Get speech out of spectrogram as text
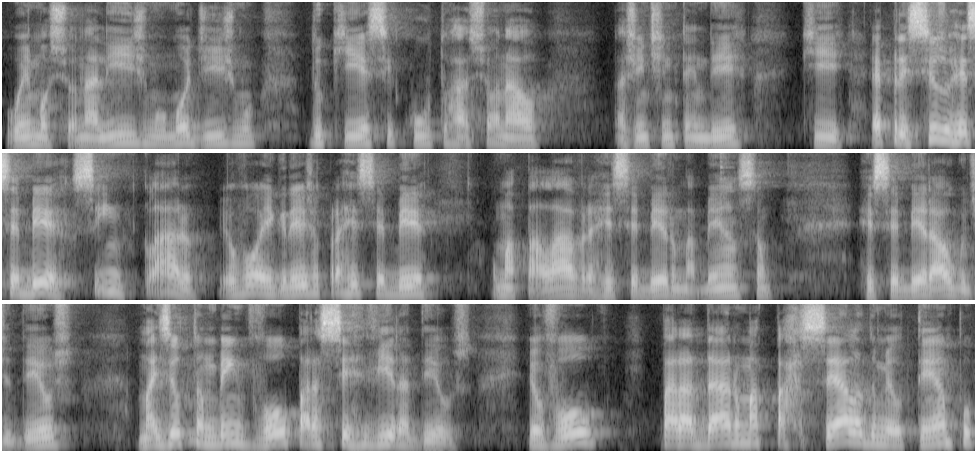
o emocionalismo, o modismo, do que esse culto racional. A gente entender que é preciso receber, sim, claro, eu vou à igreja para receber uma palavra, receber uma bênção, receber algo de Deus, mas eu também vou para servir a Deus. Eu vou para dar uma parcela do meu tempo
